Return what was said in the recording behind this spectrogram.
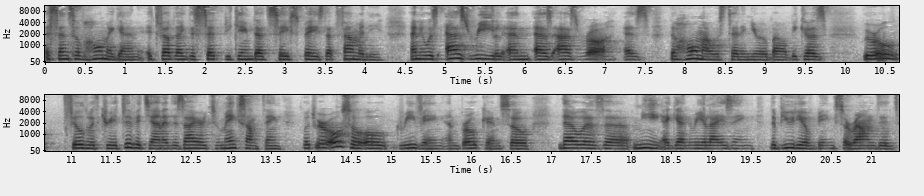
a sense of home again. It felt like the set became that safe space, that family. And it was as real and as, as raw as the home I was telling you about because we were all filled with creativity and a desire to make something, but we were also all grieving and broken. So that was uh, me again realizing the beauty of being surrounded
